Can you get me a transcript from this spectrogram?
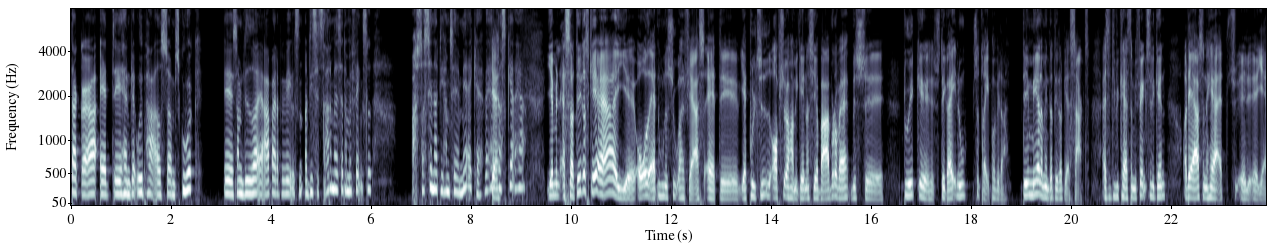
der gør, at øh, han bliver udpeget som skurk øh, som leder af arbejderbevægelsen, og de starter med at sætte ham i fængsel, og så sender de ham til Amerika. Hvad er ja. det, der sker her? Jamen, altså, det der sker er i øh, året 1877, at øh, ja, politiet opsøger ham igen og siger bare, ved du hvad, hvis øh, du ikke øh, stikker af nu, så dræber vi dig. Det er mere eller mindre det, der bliver sagt. Altså, de vil kaste ham i fængsel igen, og det er sådan her, at øh, øh ja,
